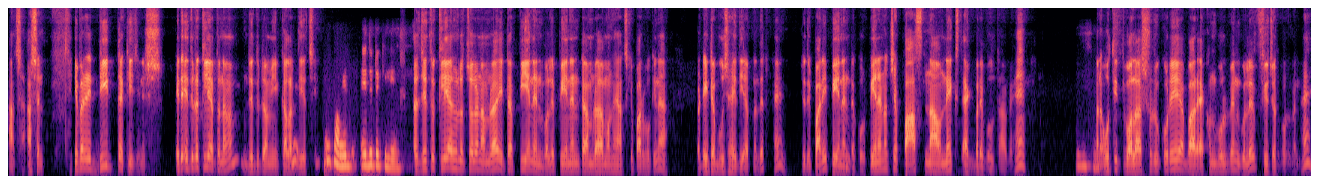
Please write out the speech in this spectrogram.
আচ্ছা আসেন। এবার এই ডিডটা কি জিনিস? এটা এই দুটো ক্লিয়ার তো না ম্যাম যে দুটো আমি কালার দিয়েছি। এই- এই দুটো ক্লিয়ার যেহেতু ক্লিয়ার হলো চলেন আমরা এটা পিএনএন বলে। পিএনএনটা আমরা মনে হয় আজকে পারব কিনা? বাট এটা বুঝাই দিই আপনাদের হ্যাঁ? যদি পারি পিএনএনটা করব। পিএনএন হচ্ছে পাস নাও নেক্সট একবারে বলতে হবে হ্যাঁ? মানে অতীত বলা শুরু করে আবার এখন বলবেন বলে ফিউচার বলবেন হ্যাঁ?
